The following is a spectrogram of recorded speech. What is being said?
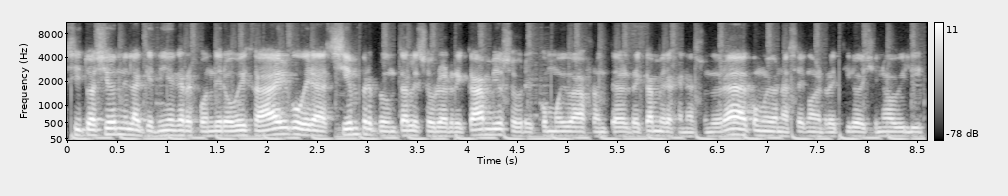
situación en la que tenía que responder oveja algo, era siempre preguntarle sobre el recambio, sobre cómo iba a afrontar el recambio de la generación dorada, cómo iban a hacer con el retiro de Ginóbili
